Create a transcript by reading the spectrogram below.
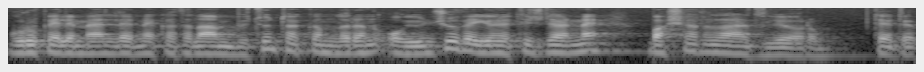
Grup elementlerine katılan bütün takımların oyuncu ve yöneticilerine başarılar diliyorum, dedi.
